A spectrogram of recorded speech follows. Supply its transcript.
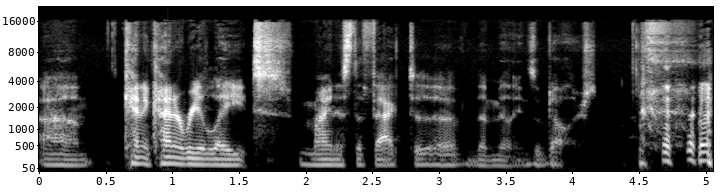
Um, kind of kind of relate, minus the fact of the millions of dollars.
